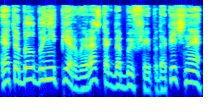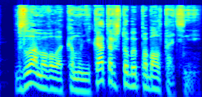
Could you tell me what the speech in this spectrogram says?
Это был бы не первый раз, когда бывшая подопечная взламывала коммуникатор, чтобы поболтать с ней.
